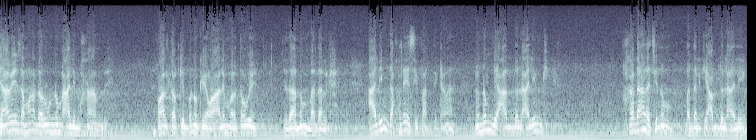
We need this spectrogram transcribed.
چاوي زما درون نوم عالم خان دی خپل ترکیبونو کې یو عالم ورته وي چې دا نوم بدل کړه عالم د خدای صفت دی کنه نو نوم دی عبد العلیم کې خدا د چې نوم بدل کې عبد العلیم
